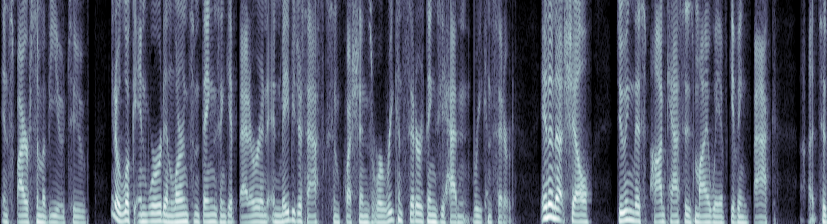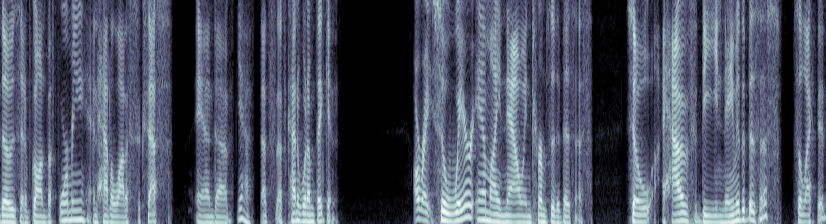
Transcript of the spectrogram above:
inspire some of you to, you know, look inward and learn some things and get better and, and maybe just ask some questions or reconsider things you hadn't reconsidered. In a nutshell, doing this podcast is my way of giving back uh, to those that have gone before me and had a lot of success. And uh, yeah, that's that's kind of what I'm thinking. All right, so where am I now in terms of the business? So I have the name of the business selected.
